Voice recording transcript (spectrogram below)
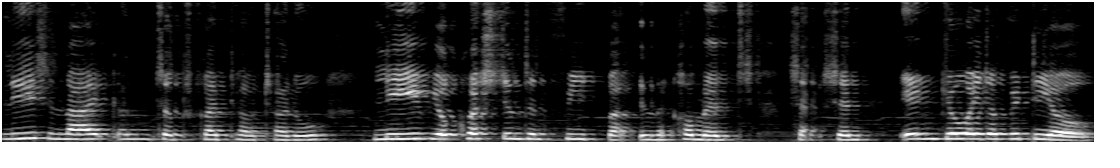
like and subscribe to our channel. Leave your questions and feedback in the comments section. Enjoy the video.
